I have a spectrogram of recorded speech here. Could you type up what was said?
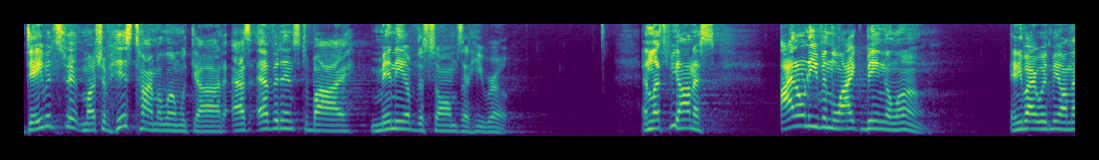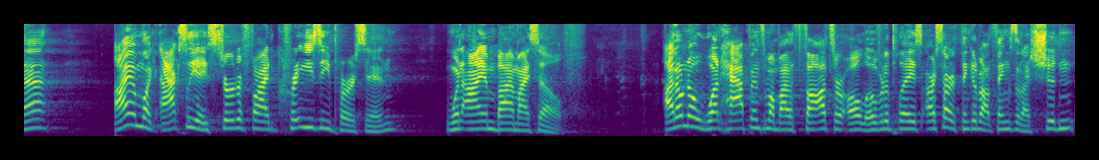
David spent much of his time alone with God, as evidenced by many of the Psalms that he wrote. And let's be honest, I don't even like being alone. Anybody with me on that? I am like actually a certified crazy person when I am by myself. I don't know what happens, but my thoughts are all over the place. I started thinking about things that I shouldn't.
